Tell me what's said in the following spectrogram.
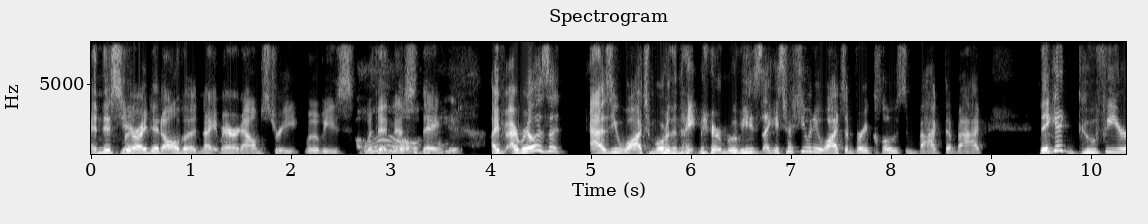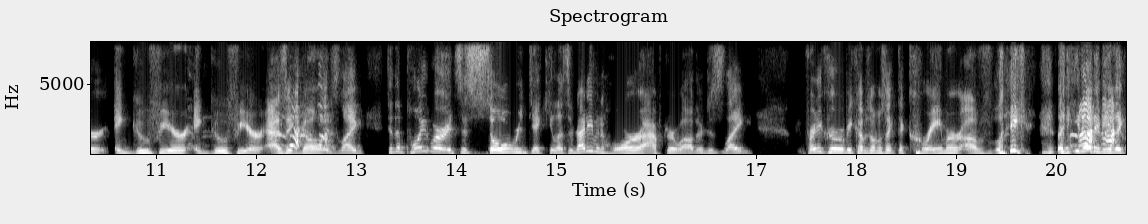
and this year Right. I did all the Nightmare on Elm Street movies within this Oh, thing. nice. I, I realize that as you watch more of the nightmare movies, like especially when you watch them very close and back to back, they get goofier and goofier and goofier as it goes, like to the point where it's just so ridiculous. They're not even horror after a while. They're just like Freddy Krueger becomes almost like the Kramer of like, like you know what I mean? Like,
